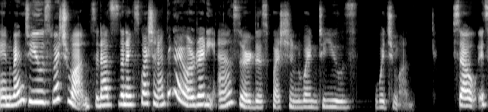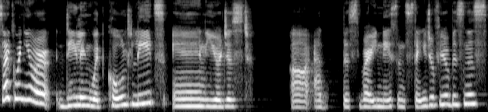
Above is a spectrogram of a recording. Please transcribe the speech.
and when to use which one? So that's the next question. I think I already answered this question when to use which one. So it's like when you're dealing with cold leads and you're just uh, at this very nascent stage of your business,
